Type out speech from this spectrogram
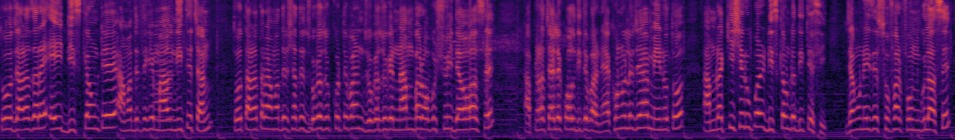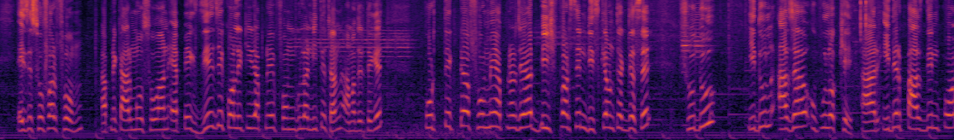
তো যারা যারা এই ডিসকাউন্টে আমাদের থেকে মাল নিতে চান তো তারা তারা আমাদের সাথে যোগাযোগ করতে পারেন। যোগাযোগের নাম্বার অবশ্যই দেওয়া আছে। আপনারা চাইলে কল দিতে পারেন। এখন হলে যা মেনত আমরা কিসের উপরে ডিসকাউন্টটা দিতেছি? যেমন এই যে সোফার ফোমগুলো আছে, এই যে সোফার ফোম আপনি কার্মো সোয়ান অ্যাপেক্স যে যে কোয়ালিটির আপনি ফোমগুলো নিতে চান আমাদের থেকে, প্রত্যেকটা ফোমে আপনার যা বিশ পার্সেন্ট ডিসকাউন্ট থাকতেছে। শুধু ঈদুল আজহা উপলক্ষে। আর ঈদের পাঁচ দিন পর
